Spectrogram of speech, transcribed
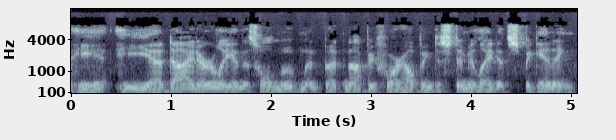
he he uh, died early in this whole movement, but not before helping to stimulate its beginning.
